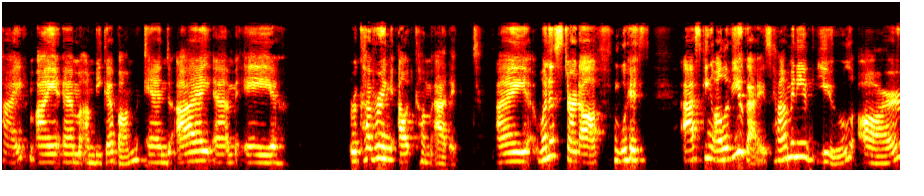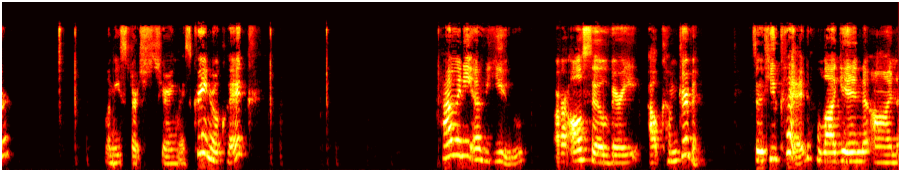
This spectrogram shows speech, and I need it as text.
Hi, I am Ambika Bumb, and I am a recovering outcome addict. I want to start off with asking all of you guys, how many of you are, let me start sharing my screen real quick. How many of you are also very outcome driven? So if you could log in on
